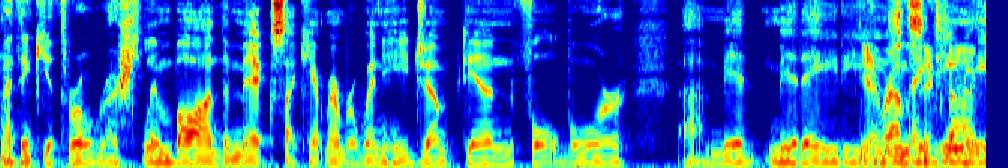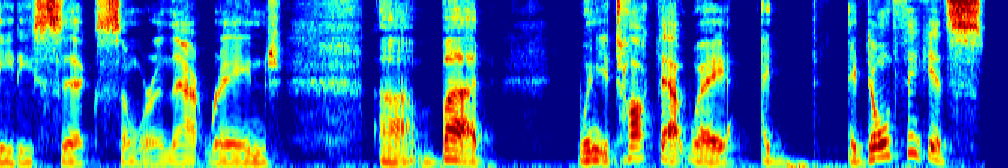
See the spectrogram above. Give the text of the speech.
I think you throw Rush Limbaugh in the mix. I can't remember when he jumped in full bore, uh, mid mid eighties, yeah, nineteen eighty six, somewhere in that range. Uh, but when you talk that way, I I don't think it's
